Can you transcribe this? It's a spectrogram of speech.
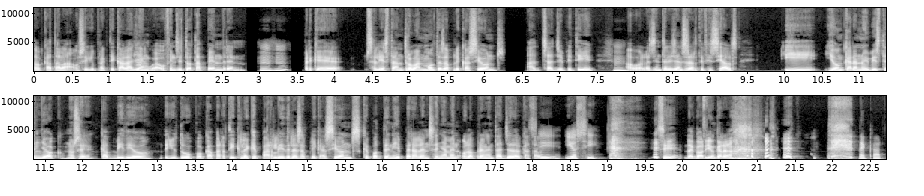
el català, o sigui, practicar la llengua, o fins i tot aprendre'n, -hmm. perquè se li estan trobant moltes aplicacions al xat GPT mm. o a les intel·ligències artificials i jo encara no he vist en lloc, no sé, cap vídeo de YouTube o cap article que parli de les aplicacions que pot tenir per a l'ensenyament o l'aprenentatge del català. Sí, jo sí. Sí? D'acord, jo encara no. D'acord.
